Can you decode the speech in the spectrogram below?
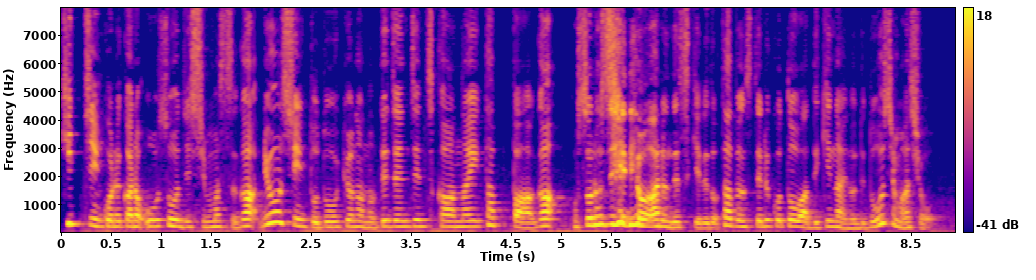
キッチンこれから大掃除しますが、両親と同居なので全然使わないタッパーが恐ろしい量あるんですけれど、多分捨てることはできないのでどうしましょう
